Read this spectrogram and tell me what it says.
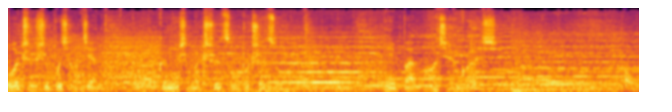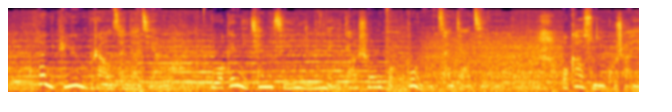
我只是不想见到你，跟你什么吃醋不吃醋没半毛钱关系。那你凭什么不让我参加节目？我跟你签的协议里面哪一条说了我不能参加节目？我告诉你，顾朝阳，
